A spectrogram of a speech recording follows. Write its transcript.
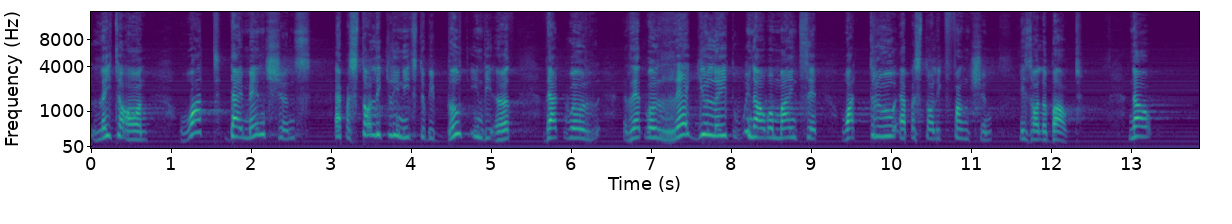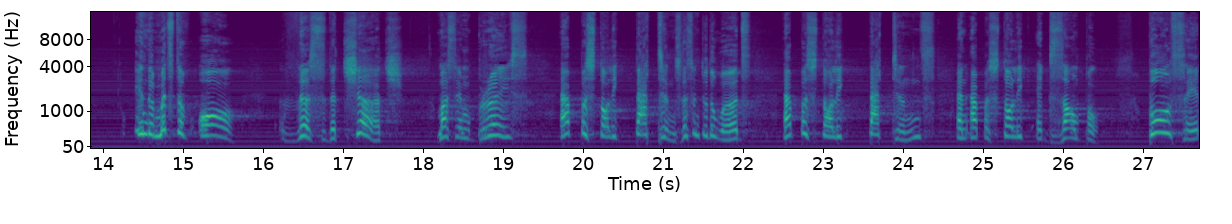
later on what dimensions apostolically needs to be built in the earth that will, that will regulate in our mindset what true apostolic function is all about. Now, in the midst of all this, the church must embrace apostolic patterns. Listen to the words apostolic patterns and apostolic example. Paul said,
